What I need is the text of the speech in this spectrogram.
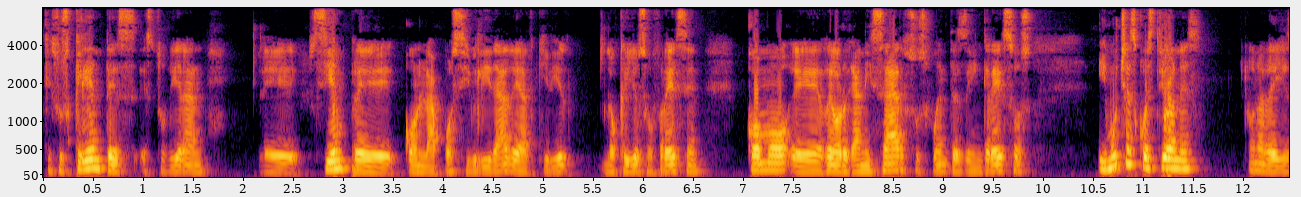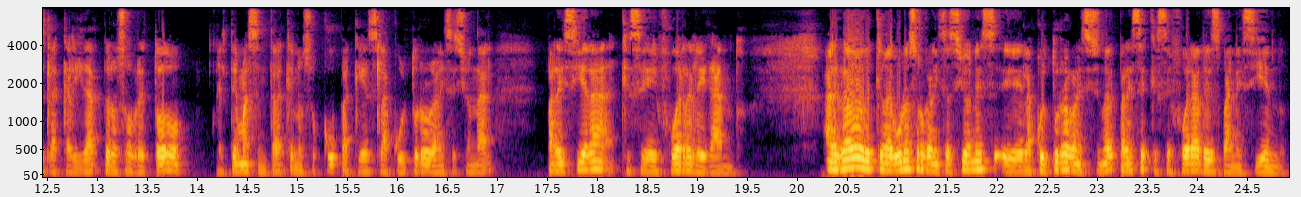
que sus clientes estuvieran eh, siempre con la posibilidad de adquirir lo que ellos ofrecen, cómo eh, reorganizar sus fuentes de ingresos, y muchas cuestiones, una de ellas la calidad, pero sobre todo el tema central que nos ocupa, que es la cultura organizacional, pareciera que se fue relegando. Al grado de que en algunas organizaciones eh, la cultura organizacional parece que se fuera desvaneciendo.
